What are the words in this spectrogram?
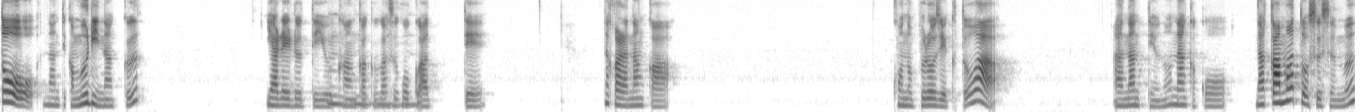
となんていうか無理なくやれるっていう感覚がすごくあって、だからなんかこのプロジェクトはあなんていうの？なんかこう仲間と進むっ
